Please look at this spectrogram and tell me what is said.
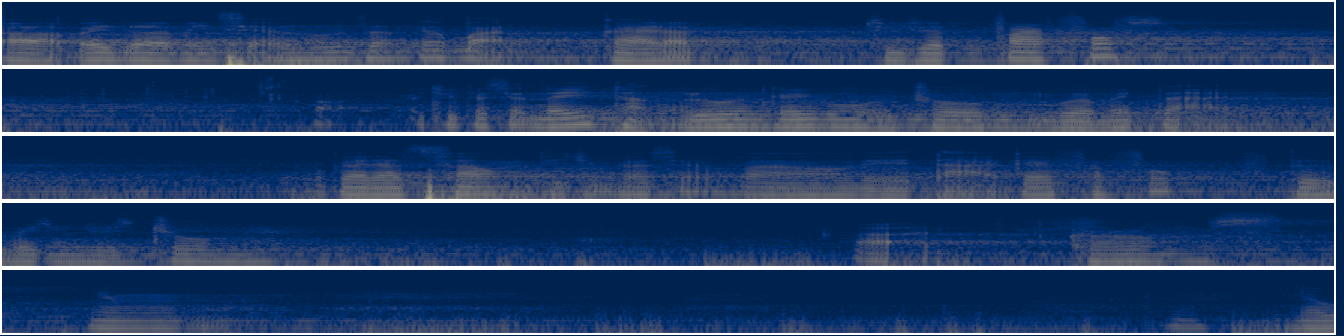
à, bây giờ mình sẽ hướng dẫn các bạn cài đặt trình duyệt Firefox. Chúng ta sẽ lấy thẳng luôn cái Google Chrome vừa mới tải. Cài đặt xong thì chúng ta sẽ vào để tải cái Firefox từ cái trình duyệt Chrome này. Ờ, Chrome nhưng nếu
